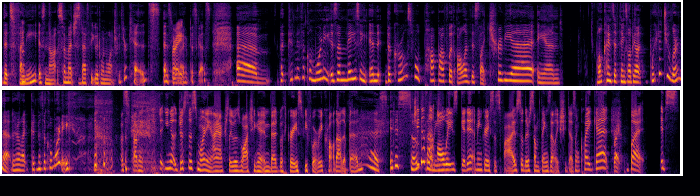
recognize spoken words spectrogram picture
that's funny mm-hmm. is not so much stuff that you would want to watch with your kids, as you right. and I have discussed. Um, but Good Mythical Morning is amazing. And the girls will pop off with all of this like trivia and all kinds of things. I'll be like, where did you learn that? They're like, Good Mythical Morning. That's funny. You know, just this morning, I actually was watching it in bed with Grace before we crawled out of bed. Yes, it is so She doesn't funny. always get it. I mean, Grace is five, so there's some things that like she doesn't quite get. Right. But it's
